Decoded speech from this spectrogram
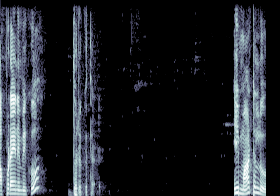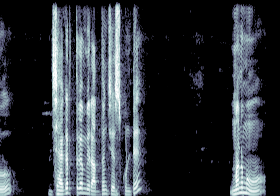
అప్పుడు ఆయన మీకు దొరుకుతాడు. ఈ మాటలు జాగ్రత్తగా మీరు అర్థం చేసుకుంటే మనము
